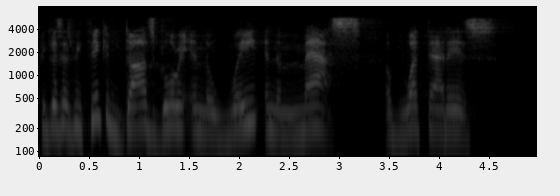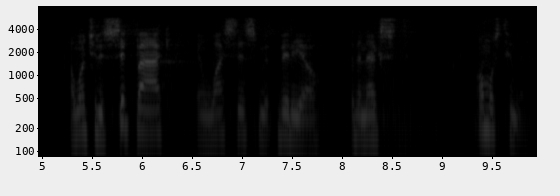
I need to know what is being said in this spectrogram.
Because as we think of God's glory and the weight and the mass of what that is, I want you to sit back and watch this video for the next almost two minutes.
